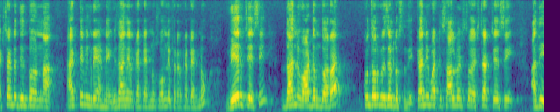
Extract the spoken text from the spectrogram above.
ఎక్స్ట్రా అంటే దీంతో ఉన్న యాక్టివ్ ఇంగ్రీడియంట్ని విధానియన్ కంటెంట్ను సోమ్నిఫెరన్ కంటెంట్ను వేరు చేసి దాన్ని వాడడం ద్వారా కొంతవరకు రిజల్ట్ వస్తుంది. కానీ వాటిని సాల్వెంట్స్తో ఎక్స్ట్రాక్ట్ చేసి అది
